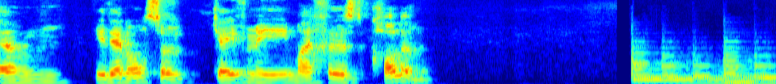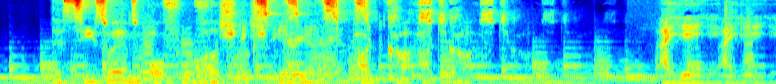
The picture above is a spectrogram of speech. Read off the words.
um, he then also gave me my first column. The Sizwe Mpofu Walsh Experience Podcast. podcast. Aye, aye, aye,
